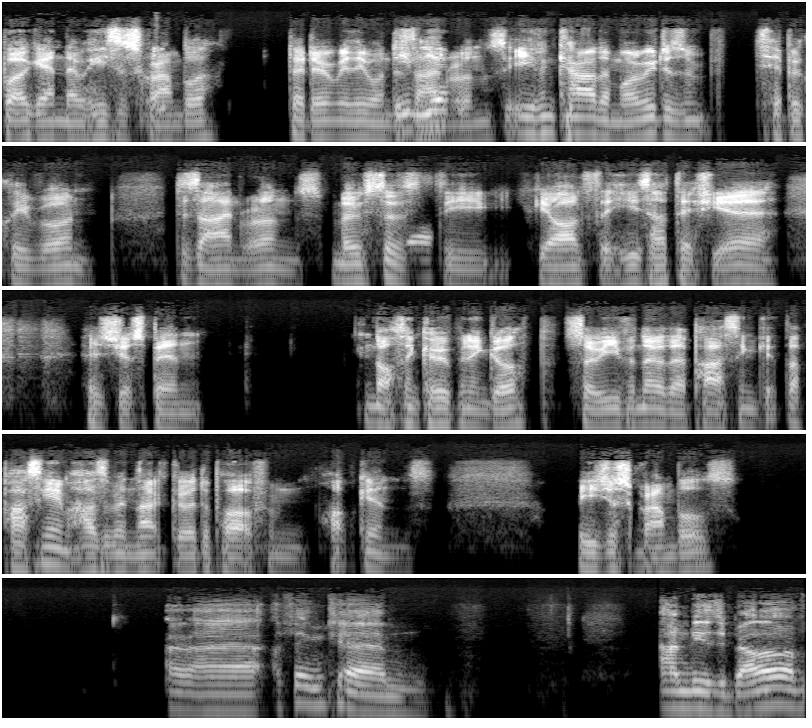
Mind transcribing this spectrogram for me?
But again, though, he's a scrambler. They don't really run design yeah. runs. Even Kyler Murray doesn't typically run design runs. Most of yeah. the yards that he's had this year has just been nothing opening up. So even though their passing the passing game hasn't been that good apart from Hopkins, he just mm. scrambles. Uh, I think um, Andy Isabella, I've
